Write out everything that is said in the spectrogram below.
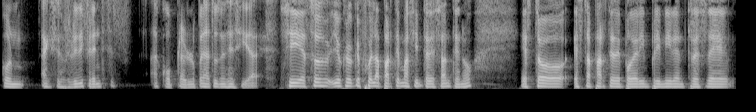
con accesorios diferentes acoplarlo pues, a tus necesidades. Sí, esto yo creo que fue la parte más interesante, ¿no? Esto, esta parte de poder imprimir en 3D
